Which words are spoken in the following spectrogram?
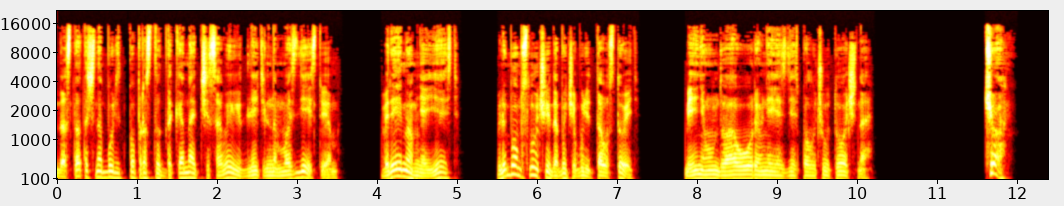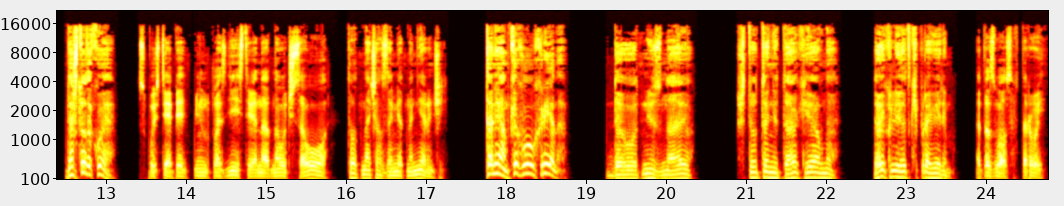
Достаточно будет попросту доконать часовых длительным воздействием. Время у меня есть. В любом случае добыча будет того стоить. Минимум два уровня я здесь получу точно. «Чё? Да что такое?» Спустя пять минут воздействия на одного часового тот начал заметно нервничать. «Толян, какого хрена?» «Да вот не знаю. Что-то не так явно. Дай клетки проверим», — отозвался второй.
